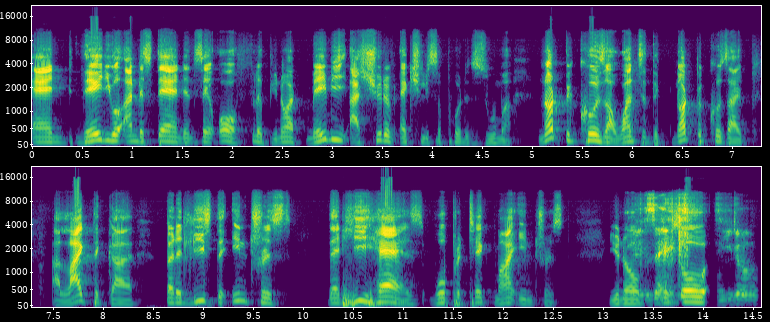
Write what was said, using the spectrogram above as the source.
And then you'll understand and say, oh, flip, you know what? Maybe I should have actually supported Zuma. Not because I wanted the, not because I, I like the guy, but at least the interest that he has will protect my interest. You know, exactly. so you know,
